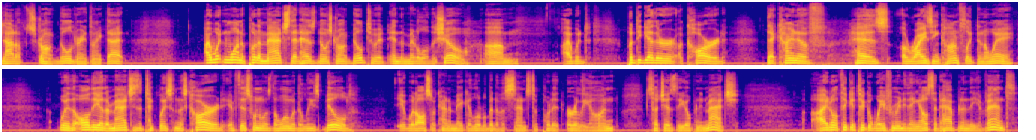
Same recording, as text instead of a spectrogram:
not a strong build or anything like that. I wouldn't want to put a match that has no strong build to it in the middle of the show. Um, i would put together a card that kind of has a rising conflict in a way. With all the other matches that took place on this card, if this one was the one with the least build, it would also kind of make a little bit of a sense to put it early on, such as the opening match. I don't think it took away from anything else that happened in the event.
